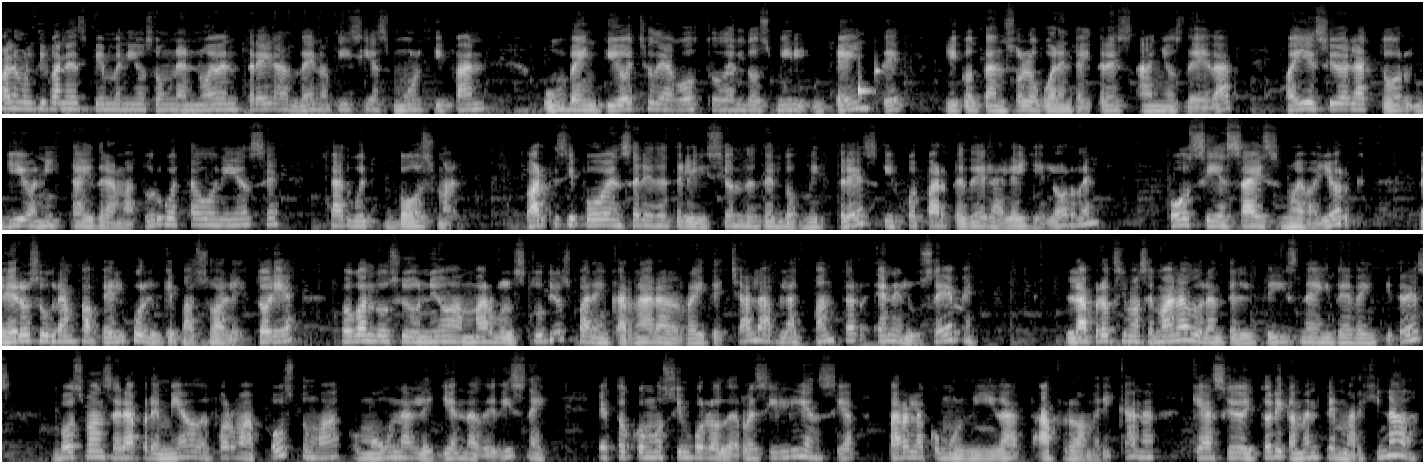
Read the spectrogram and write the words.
Hola multifanes, bienvenidos a una nueva entrega de Noticias Multifan, un 28 de agosto del 2020 y con tan solo 43 años de edad, falleció el actor, guionista y dramaturgo estadounidense Chadwick Boseman. Participó en series de televisión desde el 2003 y fue parte de La Ley y el Orden o CSI Nueva York, pero su gran papel por el que pasó a la historia fue cuando se unió a Marvel Studios para encarnar al rey T'Challa Black Panther en el UCM. La próxima semana, durante el Disney D23, Bosman será premiado de forma póstuma como una leyenda de Disney, esto como símbolo de resiliencia para la comunidad afroamericana que ha sido históricamente marginada.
